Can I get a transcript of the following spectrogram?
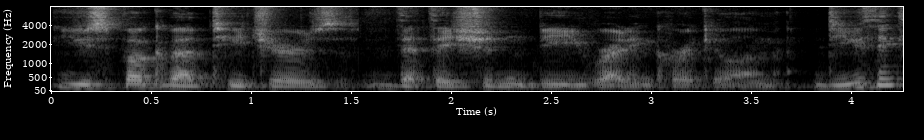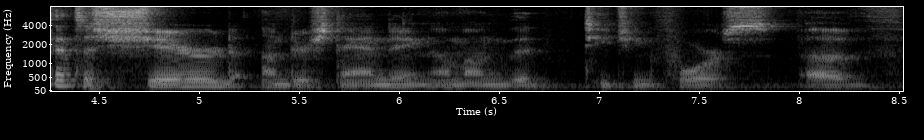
you spoke about teachers that they shouldn't be writing curriculum. Do you think that's a shared understanding among the teaching force of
